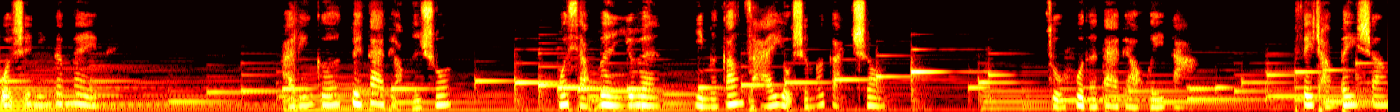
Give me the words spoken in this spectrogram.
我是您的妹妹。”海灵格对代表们说：“我想问一问。”你们刚才有什么感受？祖父的代表回答：“非常悲伤，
